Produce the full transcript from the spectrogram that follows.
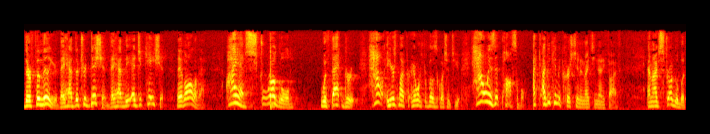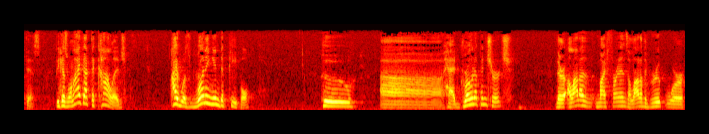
They're familiar. They have the tradition. They have the education. They have all of that. I have struggled with that group. How, here's my, I want to propose a question to you. How is it possible? I, I became a Christian in 1995, and I've struggled with this. Because when I got to college, I was running into people who uh, had grown up in church. There, a lot of my friends, a lot of the group were,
